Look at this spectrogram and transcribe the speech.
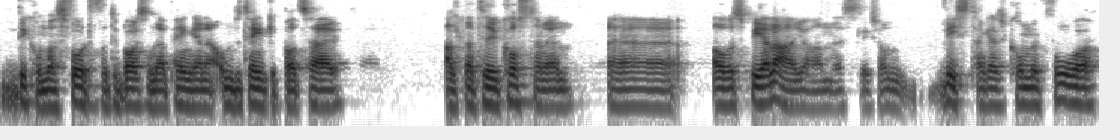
det kommer vara svårt att få tillbaka de där pengarna om du tänker på att så här alternativkostnaden eh, av att spela Johannes. Liksom, visst, han kanske kommer få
